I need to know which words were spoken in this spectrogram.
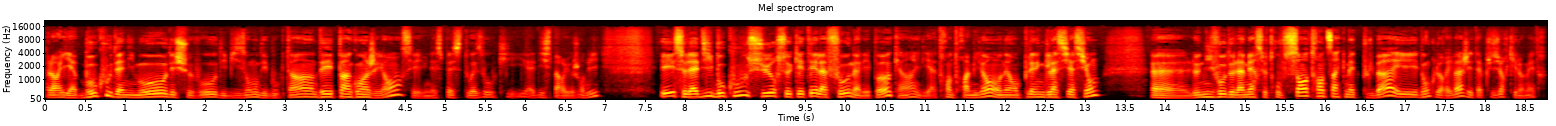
Alors il y a beaucoup d'animaux, des chevaux, des bisons, des bouquetins, des pingouins géants, c'est une espèce d'oiseau qui a disparu aujourd'hui. Et cela dit beaucoup sur ce qu'était la faune à l'époque. Hein. Il y a 33 000 ans, on est en pleine glaciation. Euh, le niveau de la mer se trouve 135 mètres plus bas et donc le rivage est à plusieurs kilomètres.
